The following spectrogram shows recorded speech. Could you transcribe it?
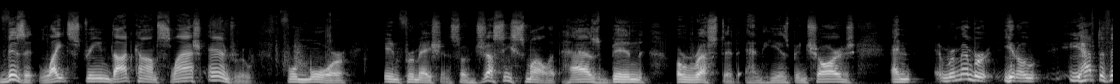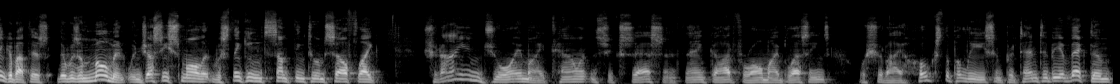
Visit lightstream.com slash Andrew for more information. So Jussie Smollett has been arrested and he has been charged. And remember, you know, you have to think about this. There was a moment when Jussie Smollett was thinking something to himself like, should I enjoy my talent and success and thank God for all my blessings? Or should I hoax the police and pretend to be a victim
